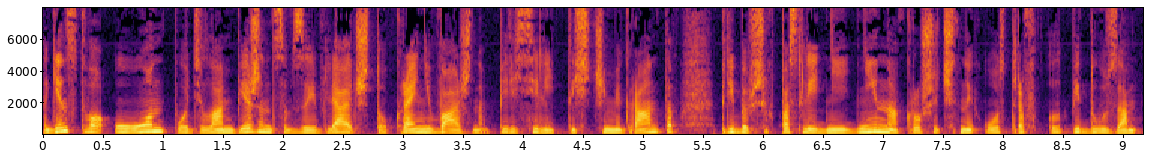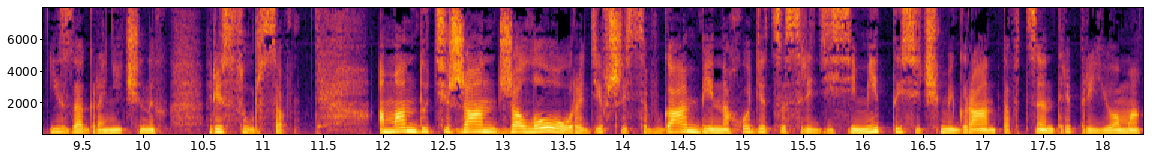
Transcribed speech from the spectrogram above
Агентство ООН по делам беженцев заявляет, что крайне важно переселить тысячи мигрантов, прибывших в последние дни на крошечный остров Лапедуза из-за ограниченных ресурсов. Аманду Тижан Джалоу, родившийся в Гамбии, находится среди 7 тысяч мигрантов в центре приема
